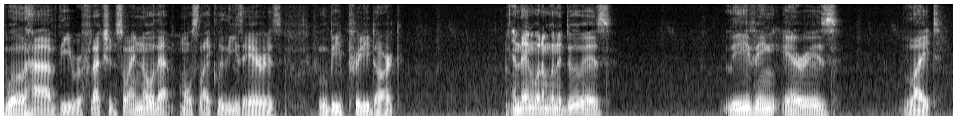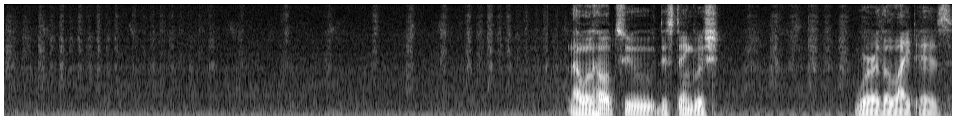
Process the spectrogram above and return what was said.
will have the reflection. So I know that most likely these areas will be pretty dark. And then what I'm going to do is leaving areas light that will help to distinguish where the light is.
